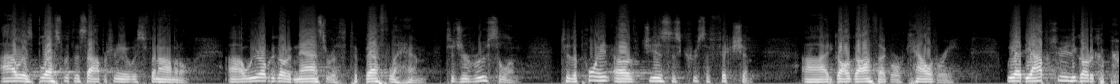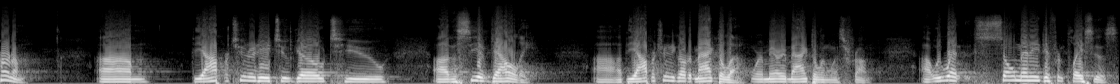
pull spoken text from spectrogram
I was blessed with this opportunity. It was phenomenal. Uh, we were able to go to Nazareth, to Bethlehem, to Jerusalem, to the point of Jesus' crucifixion uh, at Golgotha or Calvary. We had the opportunity to go to Capernaum, um, the opportunity to go to uh, the Sea of Galilee, uh, the opportunity to go to Magdala, where Mary Magdalene was from. Uh, we went so many different places.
